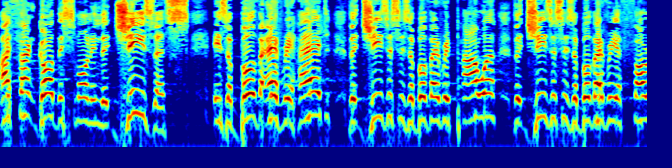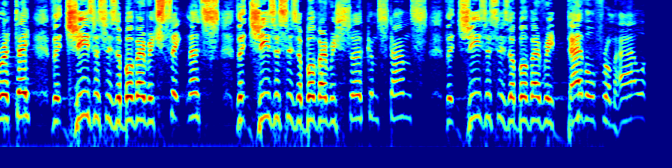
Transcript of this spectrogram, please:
I thank God this morning that Jesus is above every head, that Jesus is above every power, that Jesus is above every authority, that Jesus is above every sickness, that Jesus is above every circumstance, that Jesus is above every devil from hell,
